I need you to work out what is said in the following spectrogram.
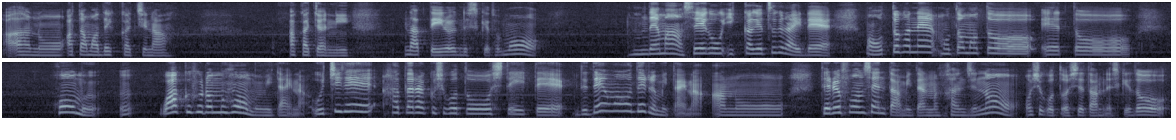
あの頭でっかちな赤ちゃんになっているんですけども。でまあ生後1ヶ月ぐらいで、まあ、夫がねもともとえっ、ー、とホームん？ワークフロムホームみたいなうちで働く仕事をしていてで電話を出るみたいな、あの、テレフォンセンターみたいな感じのお仕事をしてたんですけど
